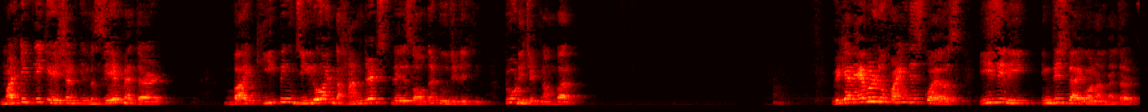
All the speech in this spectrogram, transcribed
multiplication in the same method by keeping 0 in the hundreds place of the 2 digit, two digit number. We can able to find these squares easily in this diagonal method.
